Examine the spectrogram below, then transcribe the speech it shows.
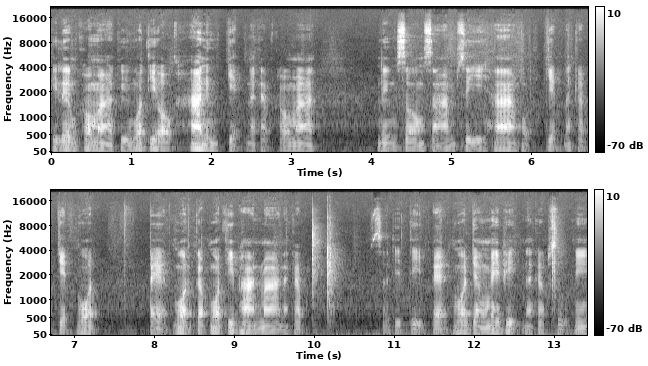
ที่เริ่มเข้ามาคืองวดที่ออก 517 นะครับ เข้ามา 1 2 3 4 5 6 7 นะครับ 7 งวด 8 งวดกับงวดที่ผ่านมานะครับ สถิติ 8 งวดยังไม่ผิดนะครับ สูตรนี้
